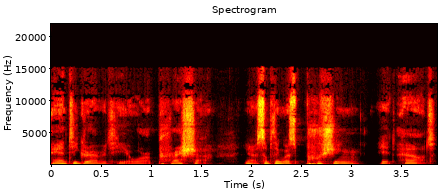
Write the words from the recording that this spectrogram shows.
anti-gravity or a pressure. You know, something was pushing it out.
